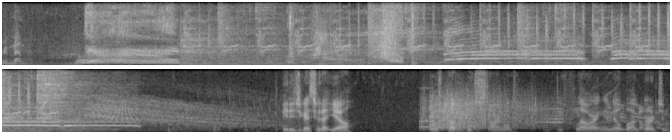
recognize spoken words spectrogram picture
remember, Hey, did you guys hear that yell? It was probably just Arnold deflowering a Nilbog virgin.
